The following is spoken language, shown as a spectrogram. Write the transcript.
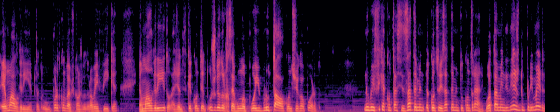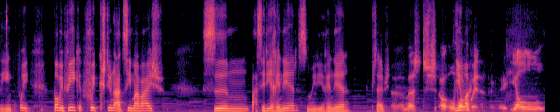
é uma alegria. Portanto, o Porto, quando vai buscar um jogador ao Benfica, é uma alegria, toda a gente fica contente. O jogador recebe um apoio brutal quando chega ao Porto. No Benfica acontece exatamente, aconteceu exatamente o contrário. O Otamendi, desde o primeiro dia em que foi para o Benfica, foi questionado de cima a baixo se, pá, se iria render, se não iria render, percebes? Uh, Mas houve E uma a- coisa. Ele, eu acho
